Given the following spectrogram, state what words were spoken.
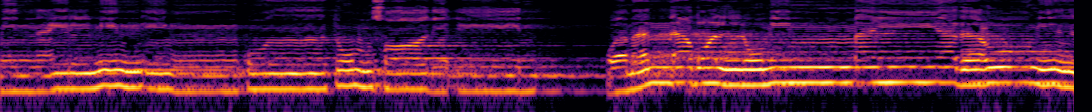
من علم إن كنتم صادقين. ومن أضل ممن يدعو من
